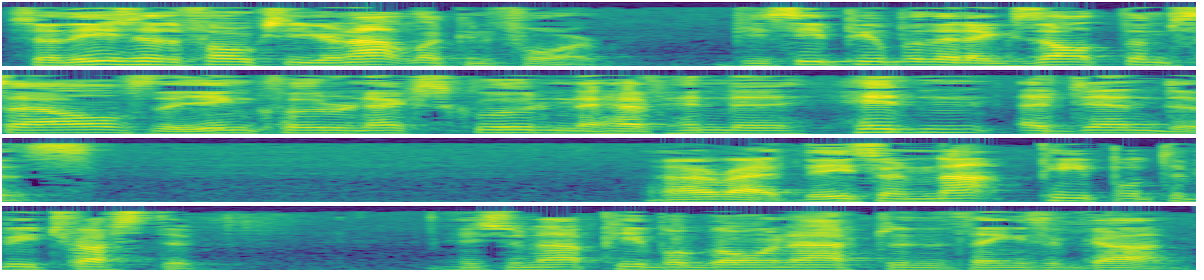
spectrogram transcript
So these are the folks that you're not looking for. If you see people that exalt themselves, they include and exclude, and they have hidden agendas. All right, these are not people to be trusted. These are not people going after the things of God.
